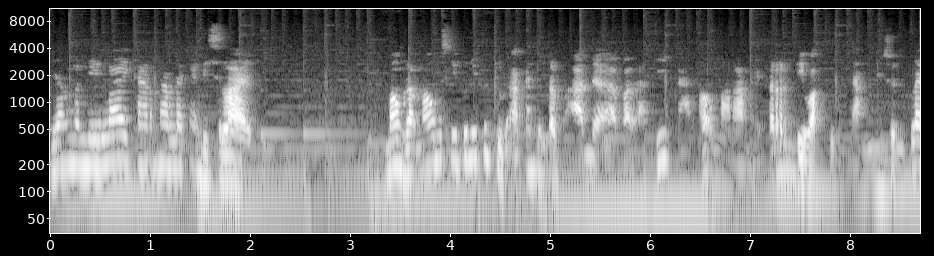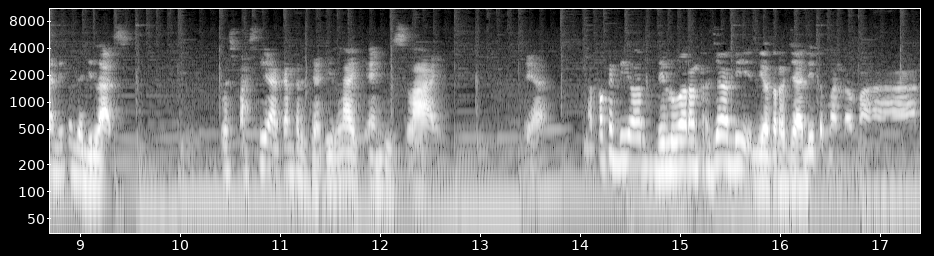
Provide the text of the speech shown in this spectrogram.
yang menilai karena like and dislike. Mau nggak mau meskipun itu juga akan tetap ada, apalagi kalau parameter di waktu kita menyusun plan itu udah jelas. Terus pasti akan terjadi like and dislike, ya apakah di di luaran terjadi? Dia terjadi teman-teman.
